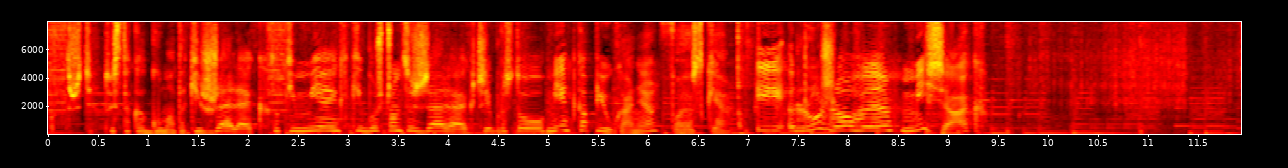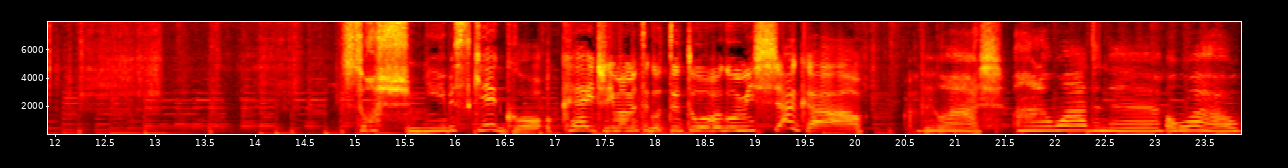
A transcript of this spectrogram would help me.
Patrzcie, tu jest taka guma, taki żelek. Taki miękki, błyszczący żelek, czyli po prostu miękka piłka, nie? Fajowskie. I różowy misiak. Coś niebieskiego. Okej, czyli mamy tego tytułowego misiaka. Byłaś, ale ładny. O, wow.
